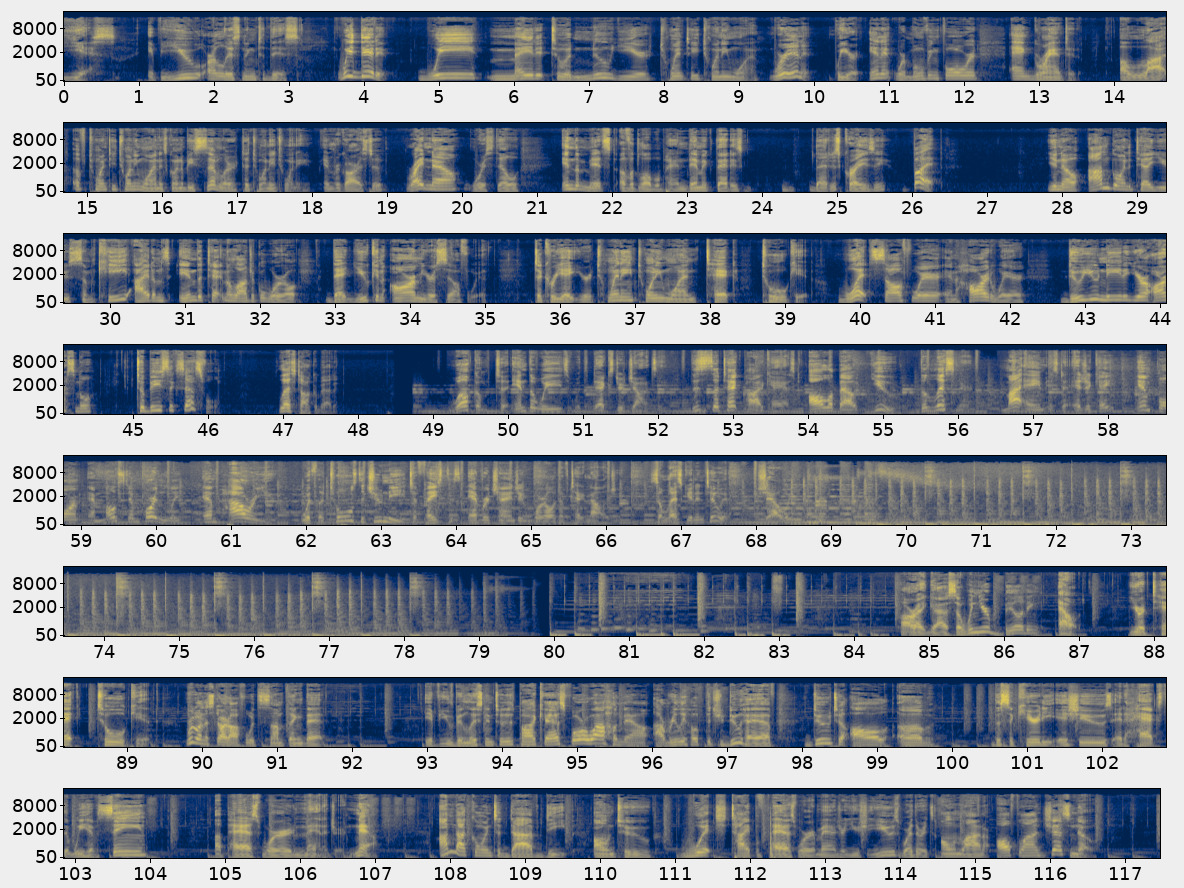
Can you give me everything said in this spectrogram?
Yes, if you are listening to this, we did it. We made it to a new year 2021. We're in it. We are in it. We're moving forward. And granted, a lot of 2021 is going to be similar to 2020 in regards to right now, we're still in the midst of a global pandemic that is that is crazy, but you know, I'm going to tell you some key items in the technological world that you can arm yourself with to create your 2021 tech toolkit. What software and hardware do you need in your arsenal to be successful? Let's talk about it. Welcome to In the Weeds with Dexter Johnson. This is a tech podcast all about you, the listener my aim is to educate, inform, and most importantly, empower you with the tools that you need to face this ever changing world of technology. So let's get into it, shall we? All right, guys. So when you're building out your tech toolkit, we're going to start off with something that, if you've been listening to this podcast for a while now, I really hope that you do have, due to all of the security issues and hacks that we have seen, a password manager. Now, I'm not going to dive deep onto which type of password manager you should use, whether it's online or offline. Just know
